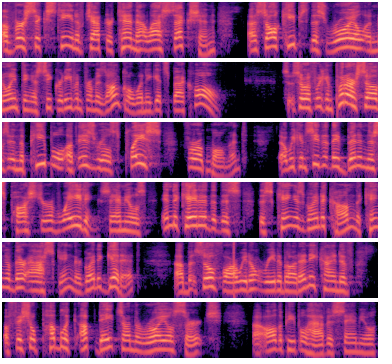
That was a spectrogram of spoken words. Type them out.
of verse 16 of chapter 10, that last section, uh, Saul keeps this royal anointing a secret even from his uncle when he gets back home. So, so if we can put ourselves in the people of Israel's place for a moment, uh, we can see that they've been in this posture of waiting. Samuel's indicated that this, this king is going to come, the king of their asking. They're going to get it. Uh, but so far, we don't read about any kind of official public updates on the royal search. Uh, all the people have is Samuel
